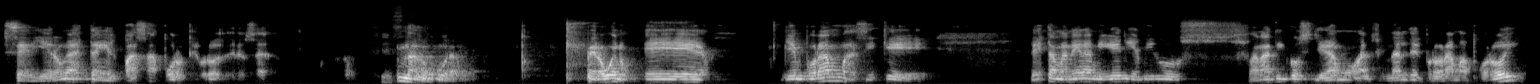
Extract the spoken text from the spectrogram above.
se dieron hasta en el pasaporte, brother. O sea, una locura. Pero bueno, eh, bien por ambos, así que de esta manera, Miguel y amigos fanáticos, llegamos al final del programa por hoy.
